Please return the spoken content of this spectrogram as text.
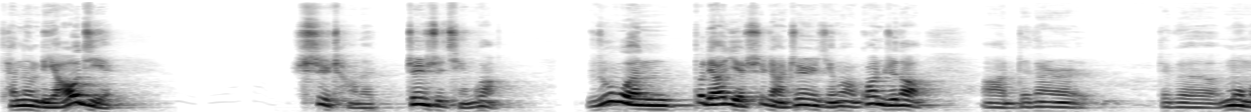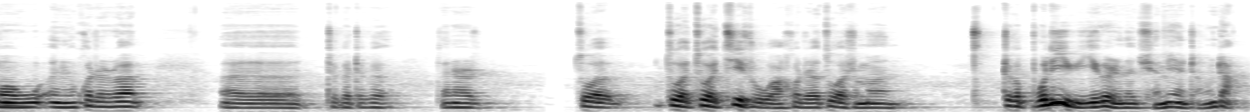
才能了解市场的真实情况。如果不了解市场真实情况，光知道啊，在那儿这个默默无嗯，或者说呃，这个这个在那儿做做做技术啊，或者做什么，这个不利于一个人的全面成长。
